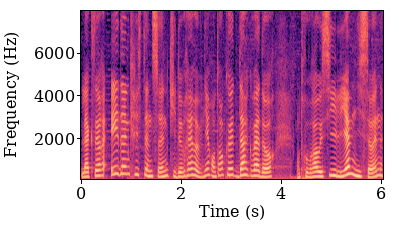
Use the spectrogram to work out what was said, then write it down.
l'acteur Aiden Christensen qui devrait revenir en tant que Dark Vador. On trouvera aussi Liam Neeson.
